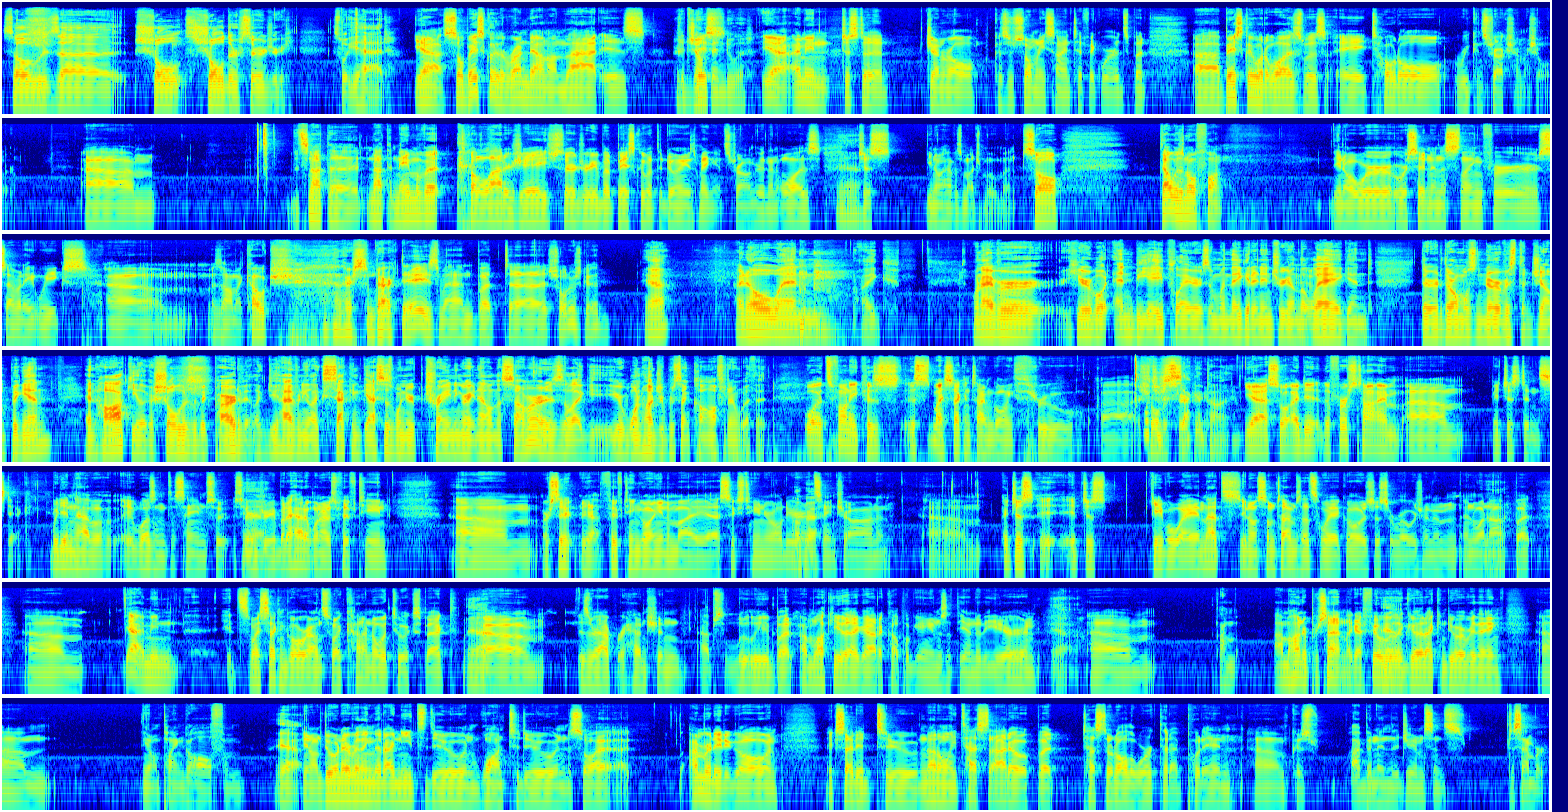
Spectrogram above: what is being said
So it was uh, shol- shoulder surgery. Is what you had. Yeah. So basically, the rundown on that is To jump bas- into it. Yeah, I mean, just a general because there's so many scientific words, but uh, basically what it was was a total reconstruction of my shoulder. Um, it's not the not the name of it. It's called a Latarjet surgery, but basically what they're doing is making it stronger than it was. Yeah. Just you don't have as much movement. So that was no fun. You know, we're we're sitting in a sling for seven eight weeks. Um, I was on my couch. There's some dark days, man, but uh, shoulder's good. Yeah. I know when like whenever hear about NBA players and when they get an injury on the leg and they're they're almost nervous to jump again. And hockey, like a shoulder's a big part of it. Like, do you have any like second guesses when you're training right now in the summer, or is it like you're 100% confident with it? Well, it's funny because this is my second time going through uh, What's shoulder your second time? Yeah, so I did the first time. Um, it just didn't stick. We didn't have a. It wasn't the same sur- surgery, but I had it when I was 15, um, or si- yeah, 15 going into my 16 year old year Okay. in Saint John, and um, it just it, it just gave away, and that's you know sometimes that's the way it goes, just erosion and and whatnot. But um, yeah, I mean, it's my second go around, so I kind of know what to expect. Yeah. Um, is there apprehension? Absolutely, but I'm lucky that I got a couple games at the end of the year, and Yeah. um, I'm I'm 100. percent Like I feel Yeah. really good. I can do everything. Um, you know, I'm playing golf. I'm Yeah. you know I'm doing everything that I need to do and want to do, and so I, I I'm ready to go and excited to not only test that out, but test out all the work that I put in because I've been in the gym since December.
